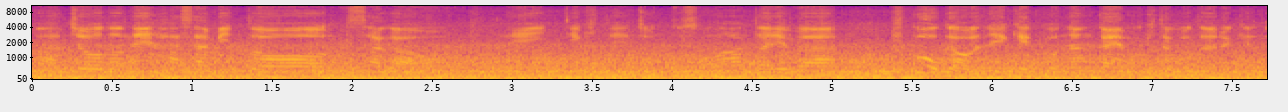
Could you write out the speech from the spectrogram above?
まあ、ちょうどねハサミと佐賀をね行ってきてちょっとその辺りは福岡はね結構何回も来たことあるけど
